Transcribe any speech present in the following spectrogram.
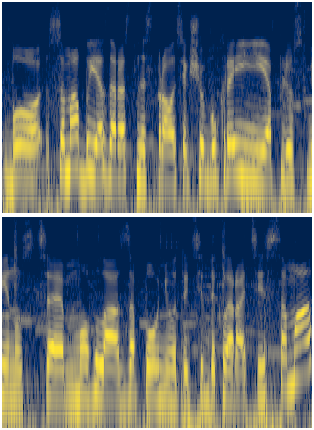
Бо сама би я зараз не справилася. Якщо в Україні я плюс-мінус це могла заповнювати ці декларації сама,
